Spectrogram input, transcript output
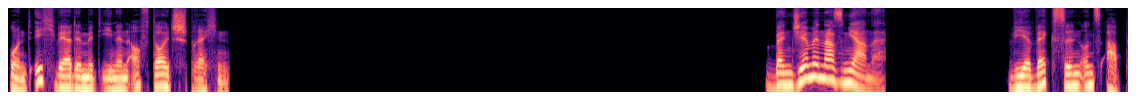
Und ich werde mit Ihnen auf Deutsch sprechen. Będziemy na zmianę. Wir wechseln uns ab.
